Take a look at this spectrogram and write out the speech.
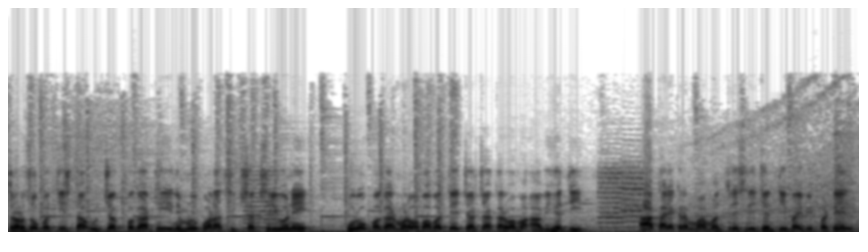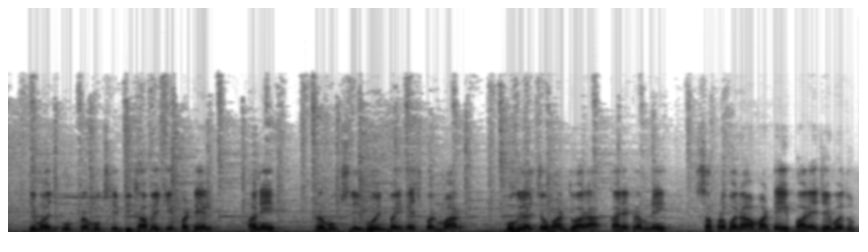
ત્રણસો પચીસના ઉચ્ચ પગારથી નિમણૂકવાળા શિક્ષકશ્રીઓને પૂરો પગાર મળવા બાબતે ચર્ચા કરવામાં આવી હતી. આ કાર્યક્રમમાં મંત્રી શ્રી જયંતિભાઈ બી પટેલ તેમજ ઉપપ્રમુખ શ્રી ભીખાભાઈ કે પટેલ અને પ્રમુખ શ્રી ગોવિંદભાઈ એચ પરમાર, ભોગીલાલ ચૌહાણ દ્વારા કાર્યક્રમને સફળ બનાવવા માટે ભારે જહેમત ઉઠા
